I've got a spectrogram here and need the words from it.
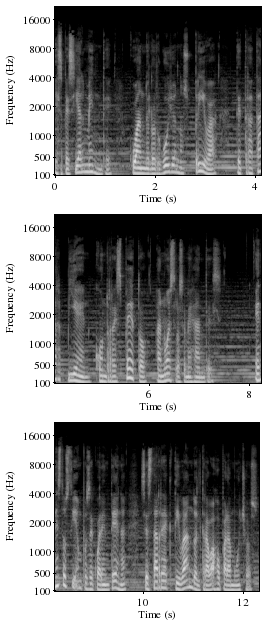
especialmente cuando el orgullo nos priva de tratar bien, con respeto, a nuestros semejantes. En estos tiempos de cuarentena se está reactivando el trabajo para muchos.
